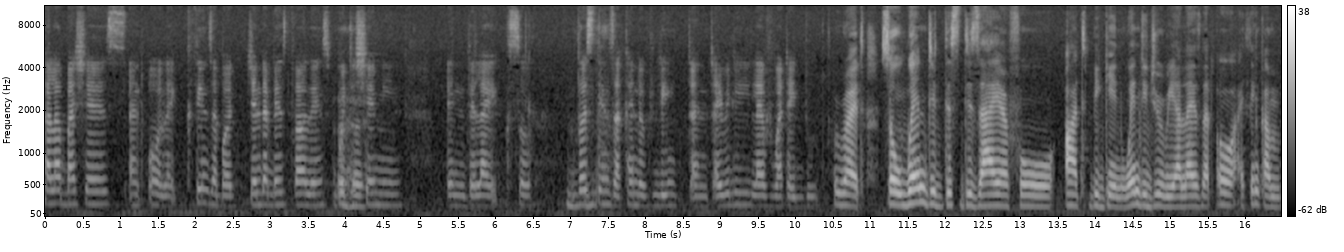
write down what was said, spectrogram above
calabashes, and all like things about gender-based violence, body shaming, and the like. So those things are kind of linked, and I really love what I do. Right. So when did this desire for art begin? When did you realize that oh, I think I'm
